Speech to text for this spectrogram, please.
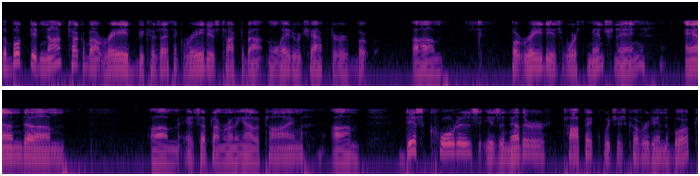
The book did not talk about RAID because I think RAID is talked about in a later chapter, but um, but RAID is worth mentioning. And um, um, except I'm running out of time. Disk quotas is another topic which is covered in the book,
